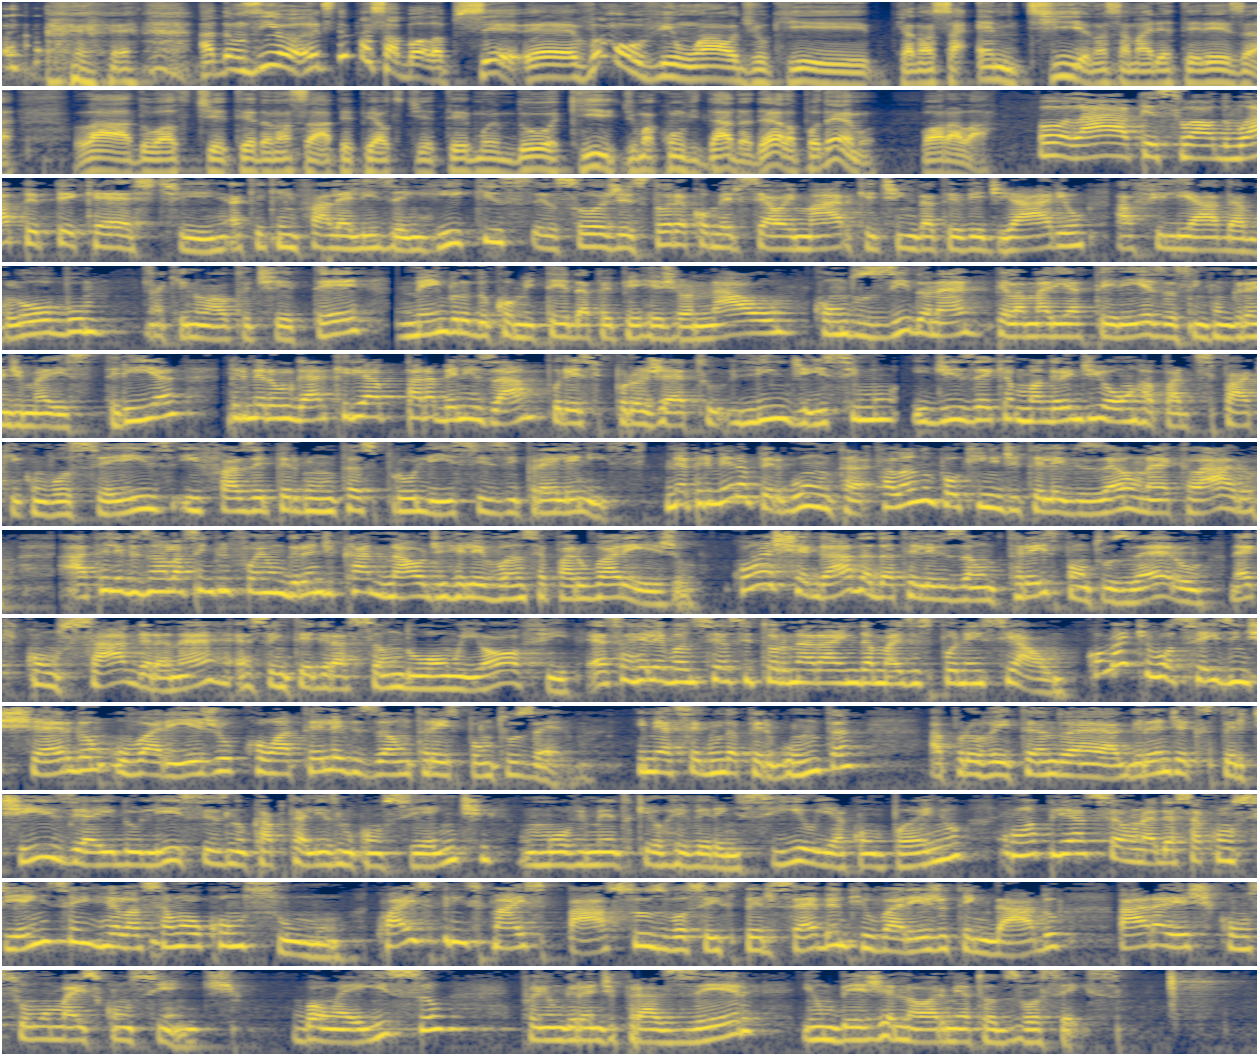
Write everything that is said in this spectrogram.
Adãozinho, antes de eu passar a bola para você, é, vamos ouvir um áudio que, que a nossa MT, a nossa Maria Tereza, lá do Alto Tietê, da nossa app Alto Tietê, mandou aqui de uma convidada dela, podemos? Bora lá. Olá, pessoal do AppCast. Aqui quem fala é Lisa Henriques. Eu sou gestora comercial e marketing da TV Diário, afiliada à Globo aqui no Alto Tietê, membro do comitê da PP Regional, conduzido, né, pela Maria Tereza, assim, com grande maestria. Em primeiro lugar, queria parabenizar por esse projeto lindíssimo e dizer que é uma grande honra participar aqui com vocês e fazer perguntas para Ulisses e para Helenice. Minha primeira pergunta, falando um pouquinho de televisão, né, claro, a televisão ela sempre foi um grande canal de relevância para o varejo. Com a chegada da televisão 3.0, né, que consagra, né, essa integração do on e off, essa relevância se tornará ainda mais exponencial. Como é que vocês enxergam o varejo com a televisão 3.0? E minha segunda pergunta, aproveitando a grande expertise aí do Ulisses no capitalismo consciente, um movimento que eu reverencio e acompanho, com a ampliação né, dessa consciência em relação ao consumo. Quais principais passos vocês percebem que o varejo tem dado para este consumo mais consciente? Bom, é isso. Foi um grande prazer e um beijo enorme a todos vocês.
